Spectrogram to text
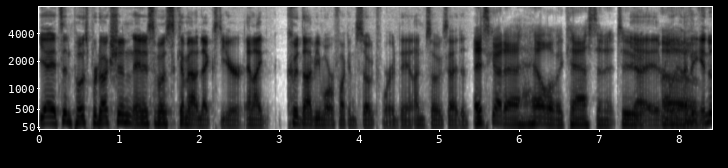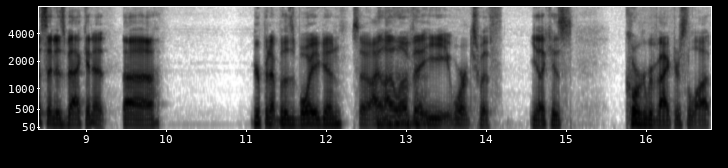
Yeah, it's in post production and it's supposed to come out next year, and I could not be more fucking stoked for it, Dan. I'm so excited. It's got a hell of a cast in it too. Yeah, it really. I think Um, Ineson is back in it, uh, grouping up with his boy again. So I, I love that he works with you know, like his core group of actors a lot.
